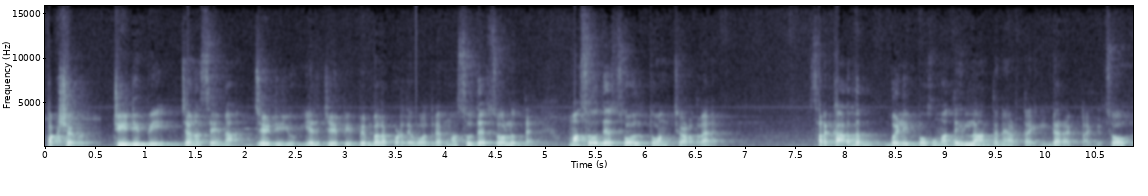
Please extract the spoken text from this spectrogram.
ಪಕ್ಷಗಳು, T D P, Janasena, J D U, L J P ಬೆಂಬಲ ಕೊಡದೆ ಹೋದರೆ ಮಸೂದೆ ಸೋಲುತ್ತೆ. ಮಸೂದೆ ಸೋಲ್ತು ಅಂತ ಹೇಳಿದ್ರೆ ಸರ್ಕಾರದ ಬಳಿ ಬಹುಮತ ಇಲ್ಲ ಅಂತಲೇ ಅರ್ಥ ಇಂಡೈರೆಕ್ಟ್ ಆಗಿ. ಸೊ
